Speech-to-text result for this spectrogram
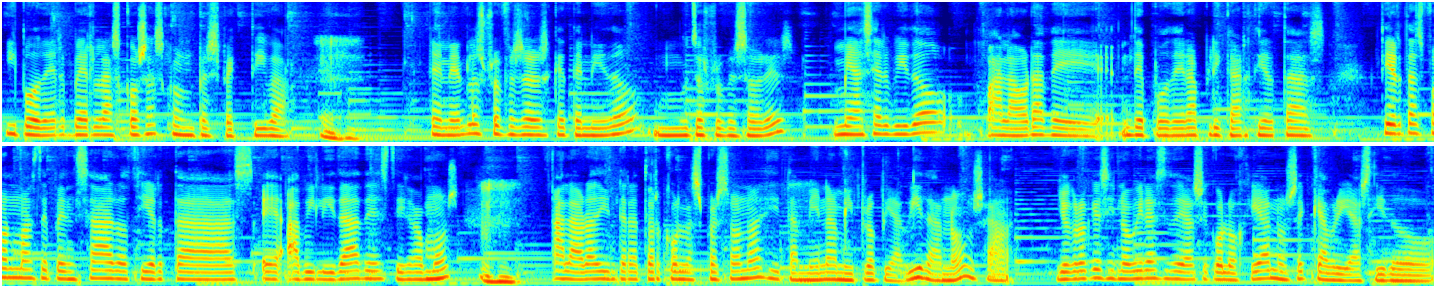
y poder ver las cosas con perspectiva tener los profesores que he tenido, muchos profesores, me ha servido a la hora de, poder aplicar ciertas, ciertas formas de pensar o ciertas eh, habilidades, digamos, a la hora de interactuar con las personas y también a mi propia vida, ¿no? O sea, yo creo que si no hubiera estudiado psicología, no sé qué habría sido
